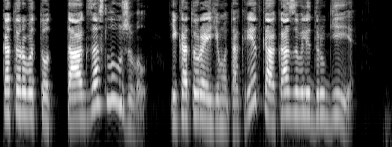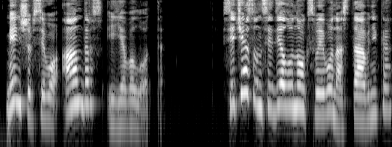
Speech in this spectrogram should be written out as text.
которого тот так заслуживал, и которое ему так редко оказывали другие. Меньше всего Андерс и Ева Лотта. Сейчас он сидел у ног своего наставника,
